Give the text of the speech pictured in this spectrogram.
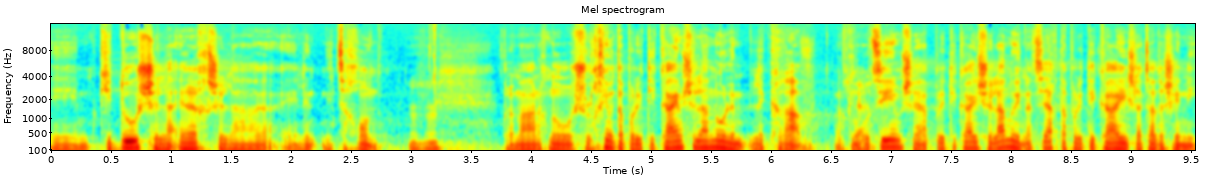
אה, קידוש של הערך של הניצחון. Mm-hmm. כלומר, אנחנו שולחים את הפוליטיקאים שלנו לקרב. אנחנו כן. רוצים שהפוליטיקאי שלנו ינצח את הפוליטיקאי של הצד השני.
